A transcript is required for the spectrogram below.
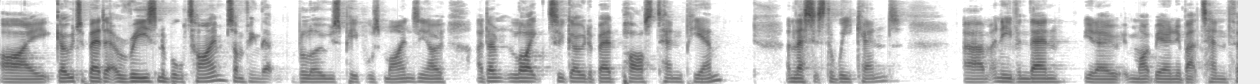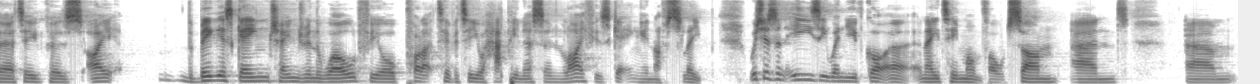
I go to bed at a reasonable time, something that blows people's minds. You know, I don't like to go to bed past 10 p.m. unless it's the weekend. Um, and even then, you know, it might be only about 10:30 because I the biggest game changer in the world for your productivity, your happiness, and life is getting enough sleep, which isn't easy when you've got a, an 18 month old son and um,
